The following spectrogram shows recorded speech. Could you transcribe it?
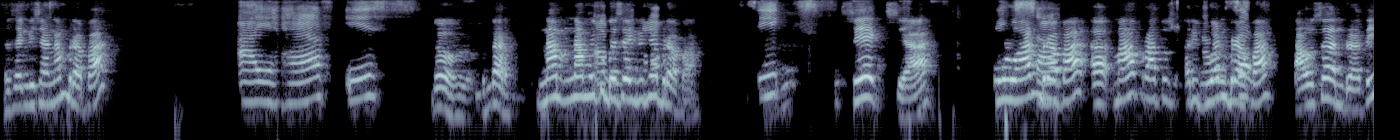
Bahasa Inggrisnya 6 berapa? I have is Loh, bentar. 6, 6 itu bahasa Inggrisnya berapa? six 6 ya. Puluhan Six berapa? Eh, maaf, ratus ribuan Thousand. berapa? Thousand berarti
